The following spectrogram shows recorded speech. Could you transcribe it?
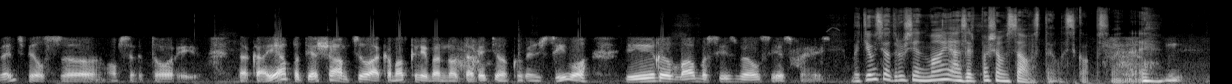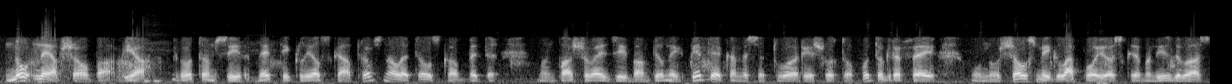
Ventspils uh, observatoriju. Tā kā jā, patiešām cilvēkam atkarībā no tā reģiona, kur viņš dzīvo, ir labas izvēles iespējas. Bet jums jau droši vien mājās ir pašam savs teleskops, vai ne? Nu, neapšaubām, jā. Protams, ir ne tik liels kā profesionālai teleskopi, bet uh, man paša vajadzībām pilnīgi pietiekami. Es ar to arī šo to fotografēju un šausmīgi lepojos, ka man izdevās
